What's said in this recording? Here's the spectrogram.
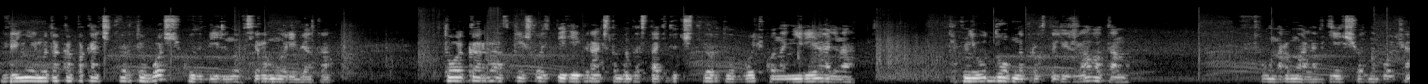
Вернее, мы только пока четвертую бочку сбили, но все равно, ребята. Только раз пришлось переиграть, чтобы достать эту четвертую бочку, она нереально неудобно просто лежала там. Фу, нормально. Где еще одна боча?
